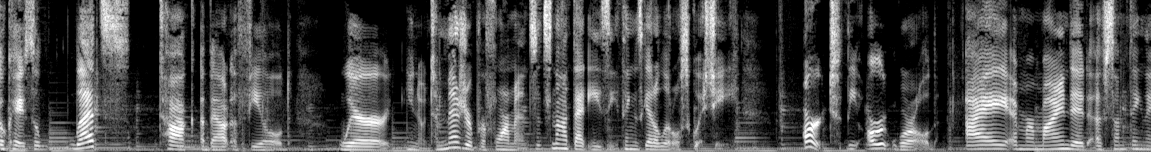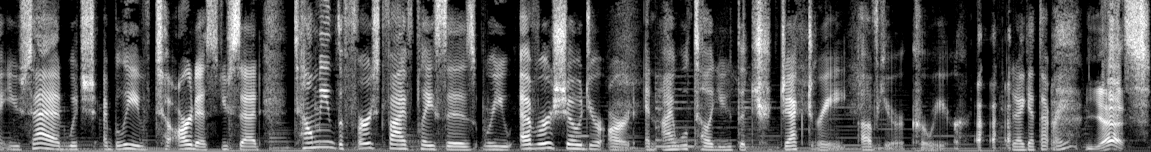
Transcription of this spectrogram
Okay, so let's talk about a field where, you know, to measure performance, it's not that easy. Things get a little squishy art, the art world, I am reminded of something that you said, which I believe to artists, you said, Tell me the first five places where you ever showed your art, and I will tell you the trajectory of your career. Did I get that right? yes.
